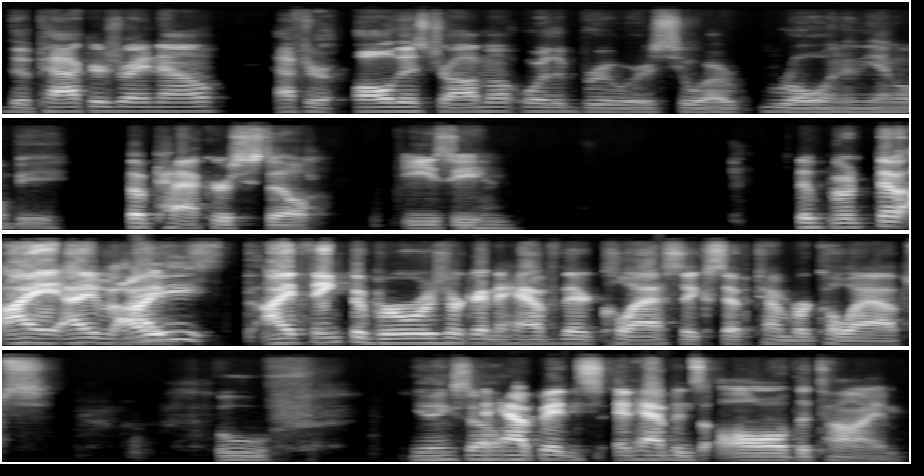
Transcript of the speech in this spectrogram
The Packers right now after all this drama, or the Brewers who are rolling in the MLB? The Packers still easy. Mhm. The, the I, I I I- I think the Brewers are going to have their classic September collapse. Oof, you think so? It happens. It happens all the time.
